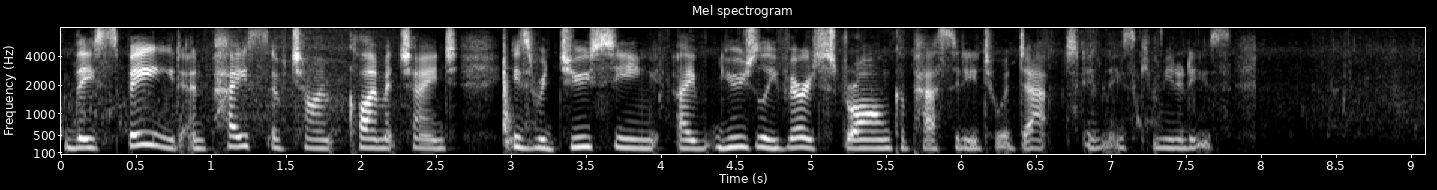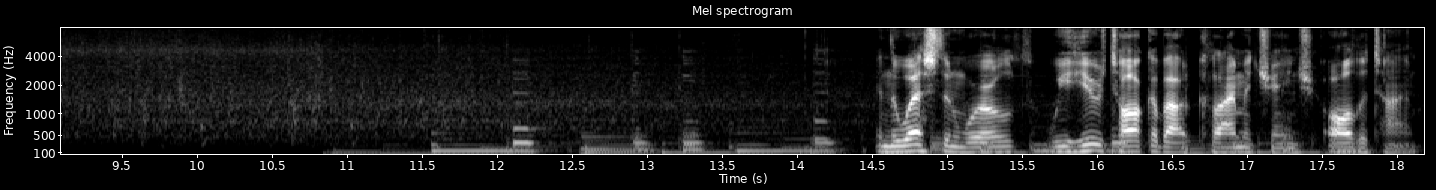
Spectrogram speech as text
the speed and pace of climate change is reducing a usually very strong capacity to adapt in these communities. In the Western world, we hear talk about climate change all the time.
